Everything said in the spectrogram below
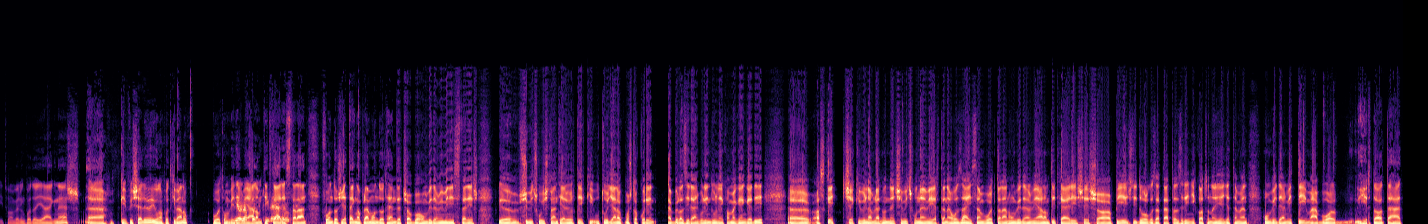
Itt van velünk Vadai Ágnes, eh, képviselő. Jó napot kívánok! Volt honvédelmi államtitkár, kívánok. ez talán fontos. Ugye tegnap lemondott Hende Csaba, a honvédelmi miniszter és Simicskó Istvánt jelölték ki utódjának. Most akkor én ebből az irányból indulnék, ha megengedi. Azt kétségkívül nem lehet mondani, hogy Simicskó nem értene hozzá, hiszen volt talán honvédelmi államtitkár is, és a PhD dolgozatát az Rényi Katonai Egyetemen honvédelmi témából írta, tehát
